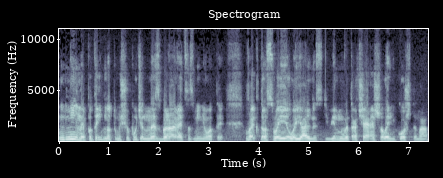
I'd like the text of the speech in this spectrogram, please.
Ні, не потрібно, тому що Путін не збирається змінювати вектор своєї лояльності. Він витрачає шалені кошти на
